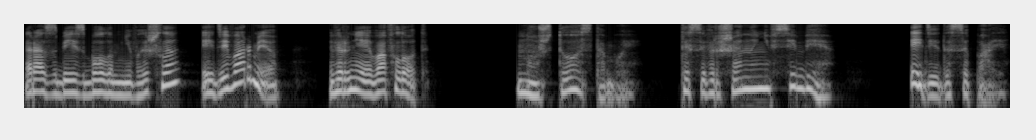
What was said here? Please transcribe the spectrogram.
Раз с бейсболом не вышло, иди в армию. Вернее, во флот». «Ну что с тобой? Ты совершенно не в себе. Иди досыпай.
